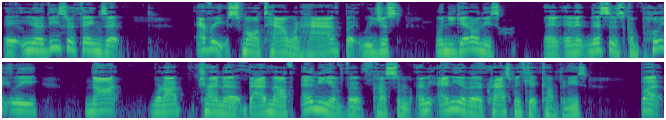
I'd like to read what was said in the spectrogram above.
It- you know, these are things that every small town would have, but we just when you get on these, and, and it, this is completely not. We're not trying to badmouth any of the custom. I mean, any of the craftsman kit companies, but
